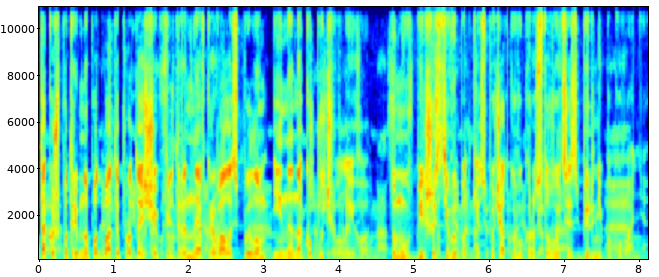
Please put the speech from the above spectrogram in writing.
Також потрібно подбати про те, щоб фільтри не вкривались пилом і не накопучували його. Тому в більшості випадків спочатку використовуються збірні пакування.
